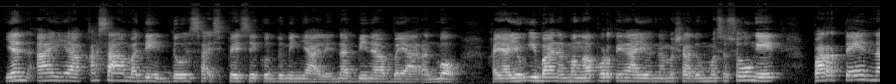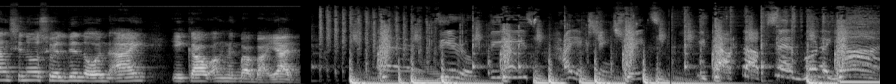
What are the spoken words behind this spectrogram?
yan ay uh, kasama din doon sa espese kondominiale na binabayaran mo. Kaya yung iba ng mga portinayo na masyadong masusungit, parte ng sinusweldo noon ay ikaw ang nagbabayad. Zero fees, high exchange rates. Itap tap send mo na yan.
